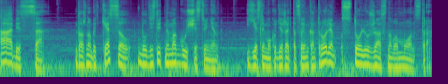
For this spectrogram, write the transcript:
Абисса. Должно быть, Кессел был действительно могущественен, если мог удержать под своим контролем столь ужасного монстра.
